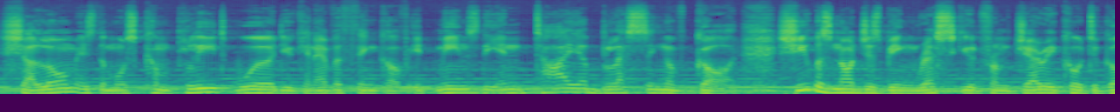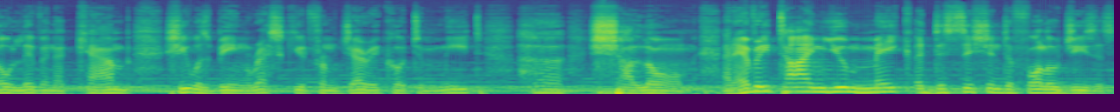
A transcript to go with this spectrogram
Shalom is the most complete word you can ever think of. It means the entire blessing of God. She was not just being rescued from Jericho to go live in a camp, she was being rescued from Jericho to meet her shalom. And every time you make a decision to follow Jesus,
